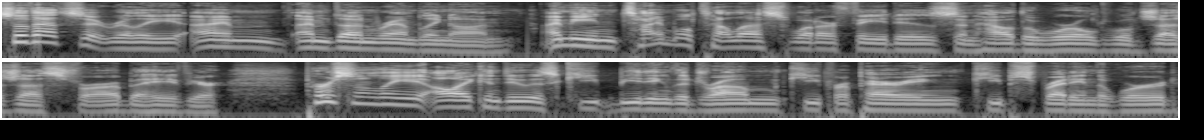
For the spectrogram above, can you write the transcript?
So that's it really. I'm I'm done rambling on. I mean, time will tell us what our fate is and how the world will judge us for our behavior. Personally, all I can do is keep beating the drum, keep repairing, keep spreading the word.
